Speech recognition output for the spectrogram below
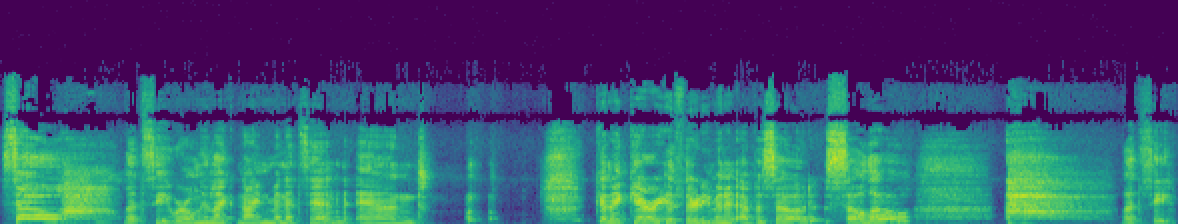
So let's see, we're only like nine minutes in, and can I carry a 30 minute episode solo? let's see.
